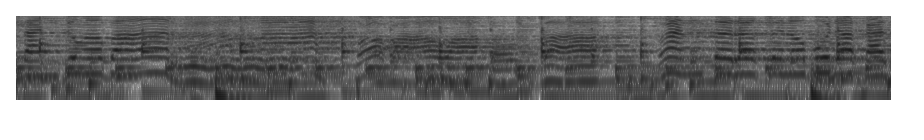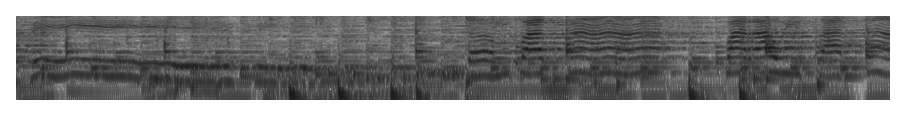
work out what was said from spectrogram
Tanjung Baru. Sama awak ombak Nganter kena budak kasih Tempatnya para wisata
